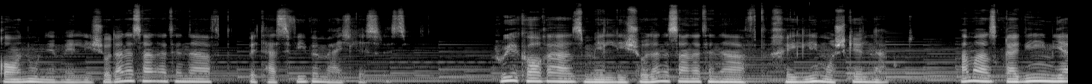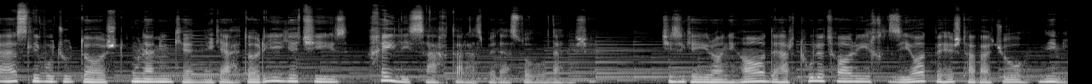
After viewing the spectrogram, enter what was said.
قانون ملی شدن صنعت نفت به تصویب مجلس رسید. روی کاغذ ملی شدن صنعت نفت خیلی مشکل نبود. اما از قدیم یه اصلی وجود داشت اونم این که نگهداری یه چیز خیلی سختتر از به دست آوردنشه. چیزی که ایرانی ها در طول تاریخ زیاد بهش توجه نمی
